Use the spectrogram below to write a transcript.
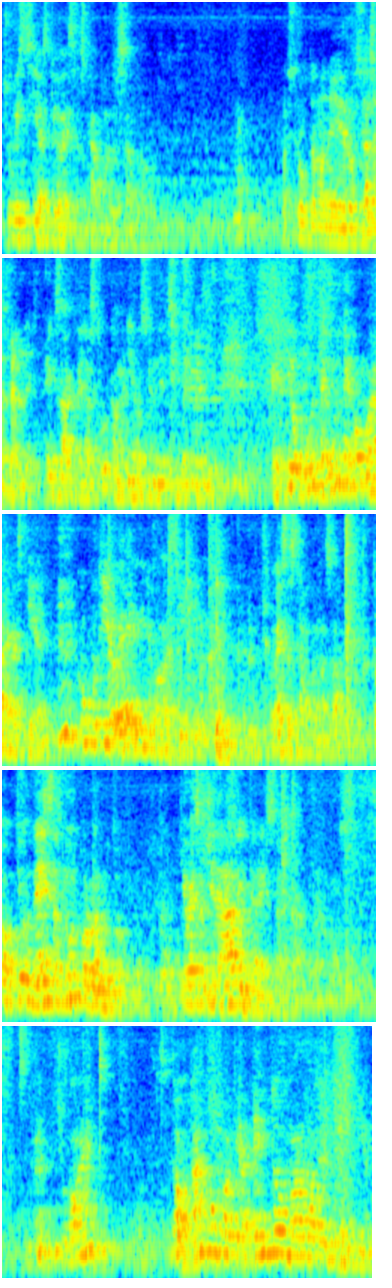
Ĉu vi scias kio estas capo en la sablo? Ne. L'astruta maniero sen defendi. Exacte, l'astruta maniero sen defendi. Kai tio multae, multae homo regas tiel. Computilo e mine volas si ion na. Tio estas capo la sa. To tio ne estas nur por la ludo. Tio estas generale interesa. Hm? Ĉu bone? Do, dankon por via attento, morgaŭ vidos tion.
